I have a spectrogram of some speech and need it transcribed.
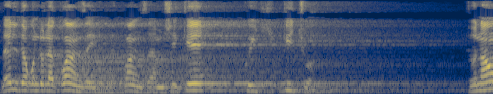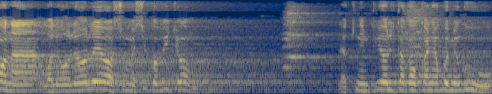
Na ile ndo la kwanza amshike kichwa. Tunaona wale waliolewa wameshikwa vichwa. Lakini pia walitaka ukanyagwa miguu.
